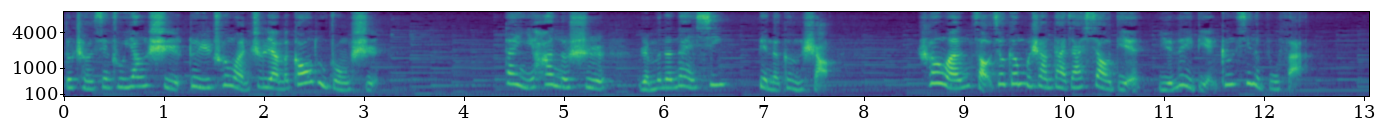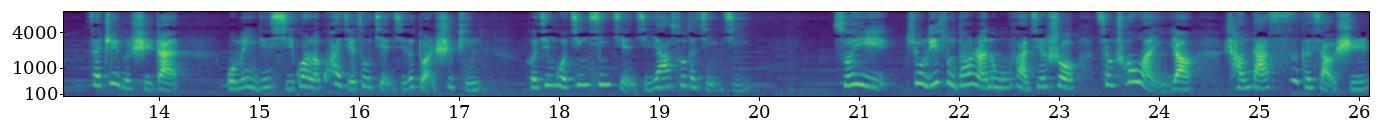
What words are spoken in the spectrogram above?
都呈现出央视对于春晚质量的高度重视。但遗憾的是。人们的耐心变得更少，春晚早就跟不上大家笑点与泪点更新的步伐。在这个时代，我们已经习惯了快节奏剪辑的短视频和经过精心剪辑压缩的剪辑，所以就理所当然的无法接受像春晚一样长达四个小时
